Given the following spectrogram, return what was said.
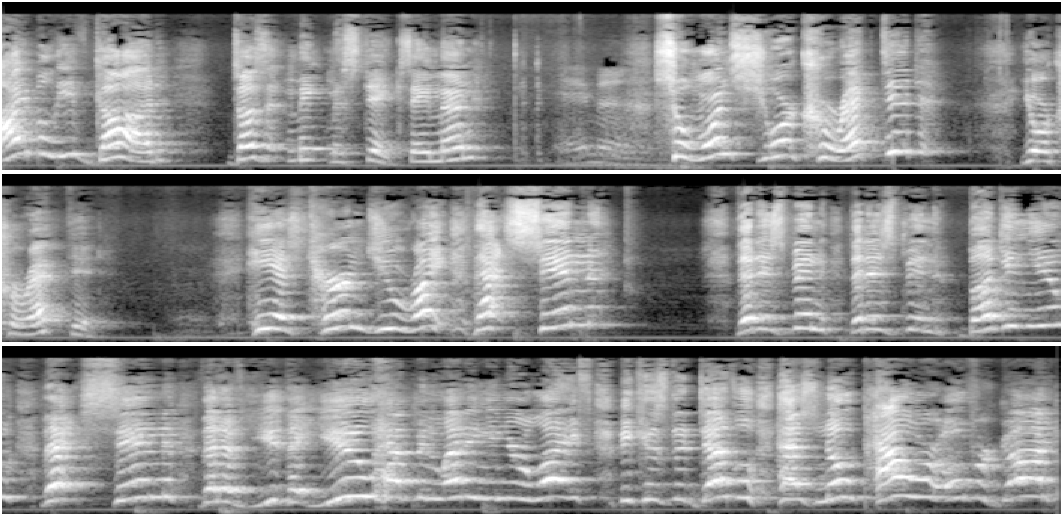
I believe God doesn't make mistakes. Amen? Amen. So once you're corrected, you're corrected. He has turned you right. That sin that has been that has been bugging you, that sin that have you that you have been letting in your life because the devil has no power over God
